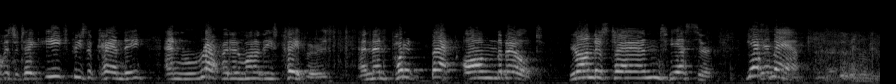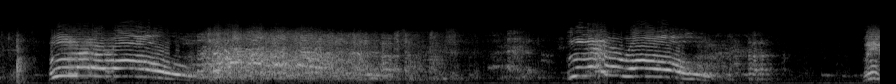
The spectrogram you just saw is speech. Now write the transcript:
Job is to take each piece of candy and wrap it in one of these papers and then put it back on the belt. You understand? Yes, sir. Yes, ma'am. Let her roll! Let her roll! Well,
